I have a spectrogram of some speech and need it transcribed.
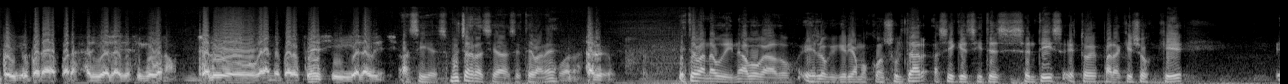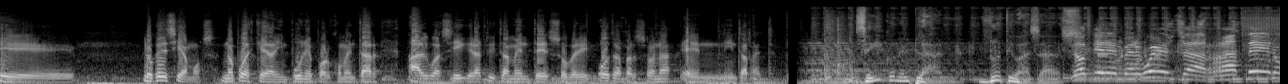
pedido para, para salir al aire. Así que bueno, un saludo grande para ustedes y a la audiencia. Así es. Muchas gracias, Esteban. ¿eh? Bueno, saludos. Esteban Naudín, abogado, es lo que queríamos consultar, así que si te sentís, esto es para aquellos que, eh, lo que decíamos, no puedes quedar impune por comentar algo así gratuitamente sobre otra persona en Internet. Seguí con el plan. No te vayas. No tienen vergüenza, ratero,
